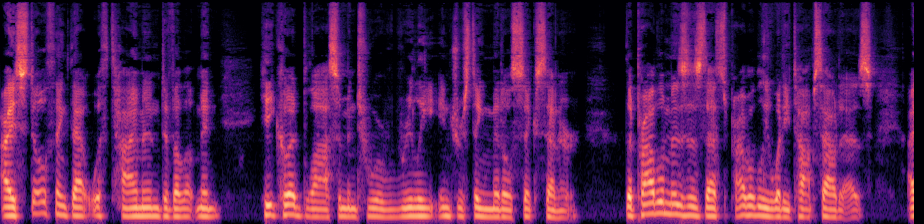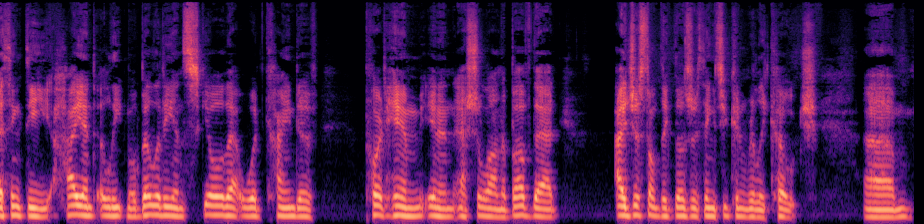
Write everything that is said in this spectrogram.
I still think that with time and development, he could blossom into a really interesting middle six center. The problem is, is that's probably what he tops out as. I think the high end elite mobility and skill that would kind of put him in an echelon above that, I just don't think those are things you can really coach. Um,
